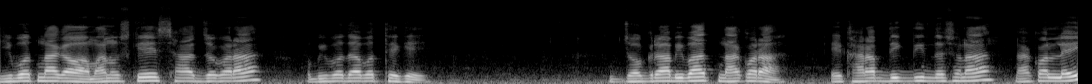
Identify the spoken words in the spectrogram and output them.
গিবত না গাওয়া মানুষকে সাহায্য করা বিপদ আপদ থেকে ঝগড়া বিবাদ না করা এই খারাপ দিক নির্দেশনা না করলেই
